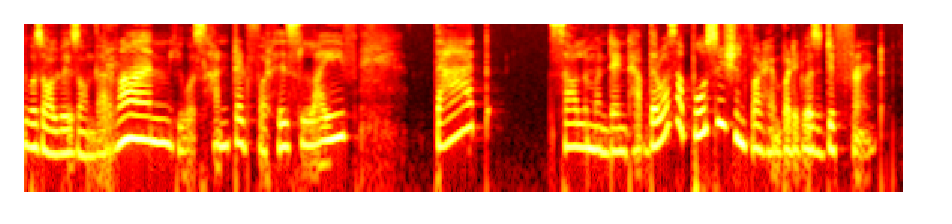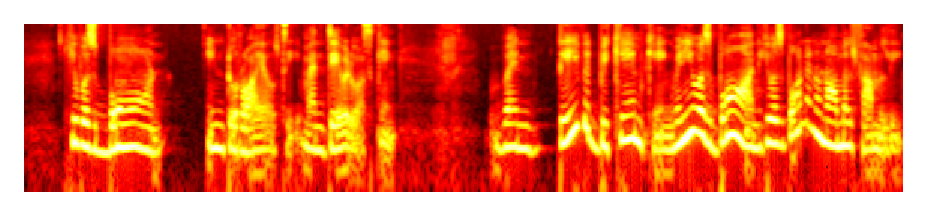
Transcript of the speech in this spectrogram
he was always on the run, he was hunted for his life. That Solomon didn't have. There was a position for him, but it was different. He was born into royalty when David was king. When David became king, when he was born, he was born in a normal family.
